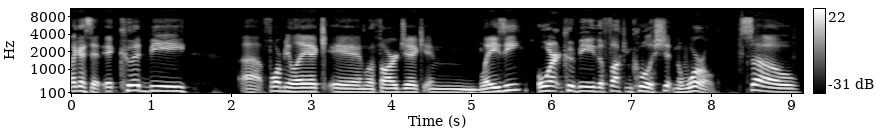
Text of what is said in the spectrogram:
like I said, it could be uh, formulaic and lethargic and lazy, or it could be the fucking coolest shit in the world. So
